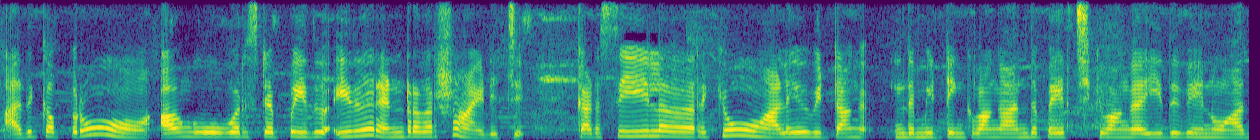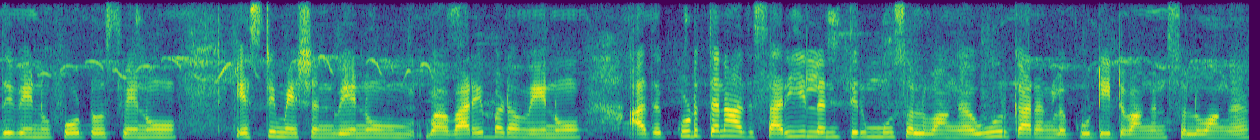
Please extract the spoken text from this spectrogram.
அதுக்கப்புறம் அவங்க ஒவ்வொரு ஸ்டெப்பு இது இதுவே ரெண்டரை வருஷம் ஆயிடுச்சு. கடைசியில் வரைக்கும் அலைய விட்டாங்க. இந்த மீட்டிங்க்கு வாங்க அந்த பயிற்சிக்கு வாங்க இது வேணும் அது வேணும் ஃபோட்டோஸ் வேணும் எஸ்டிமேஷன் வேணும் வ- வரைபடம் வேணும். அதை கொடுத்தனா அது சரியில்லைன்னு திரும்பவும் சொல்லுவாங்க. ஊர்க்காரங்களை கூட்டிகிட்டு வாங்கன்னு சொல்லுவாங்க.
